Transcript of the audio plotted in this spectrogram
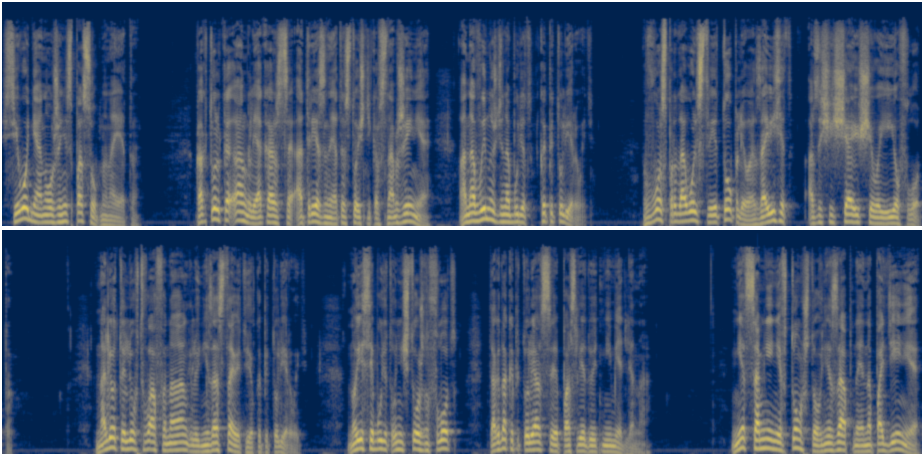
Сегодня она уже не способна на это. Как только Англия окажется отрезанной от источников снабжения, она вынуждена будет капитулировать. Ввоз продовольствия и топлива зависит от защищающего ее флота. Налеты Люфтваффе на Англию не заставят ее капитулировать. Но если будет уничтожен флот, тогда капитуляция последует немедленно. Нет сомнений в том, что внезапное нападение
